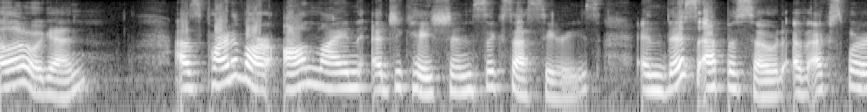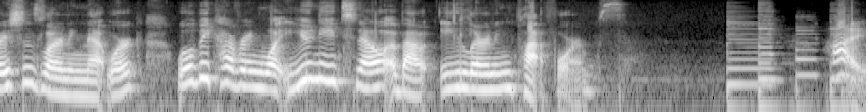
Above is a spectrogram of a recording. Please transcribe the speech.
Hello again. As part of our online education success series, in this episode of Explorations Learning Network, we'll be covering what you need to know about e-learning platforms. Hi,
